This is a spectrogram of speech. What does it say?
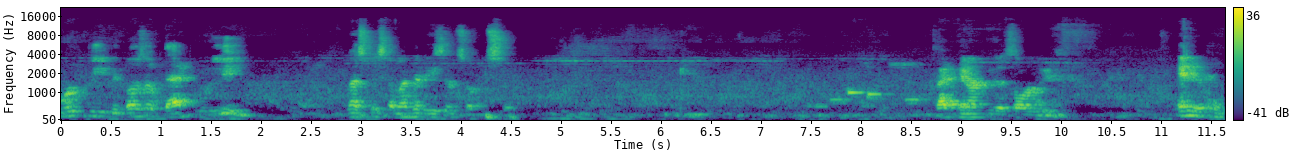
won't be because of that only. Must be some other reasons also. That cannot be the sole reason. Anyway,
